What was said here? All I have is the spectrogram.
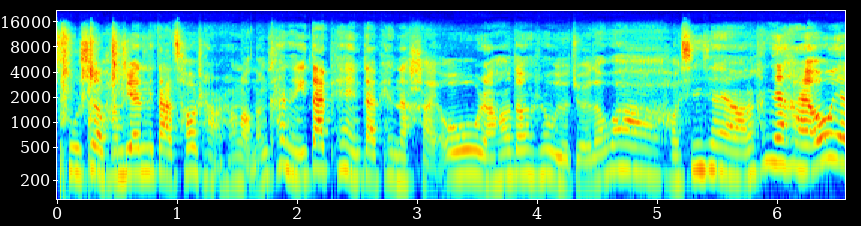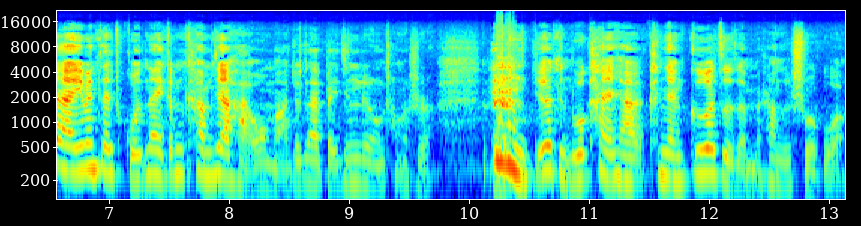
宿舍旁边那大操场上，老能看见一大片一大片的海鸥，然后当时我就觉得哇，好新鲜呀，能看见海鸥呀！因为在国内根本看不见海鸥嘛，就在北京这种城市，觉得顶多看一下看见鸽子，咱们上次说过。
